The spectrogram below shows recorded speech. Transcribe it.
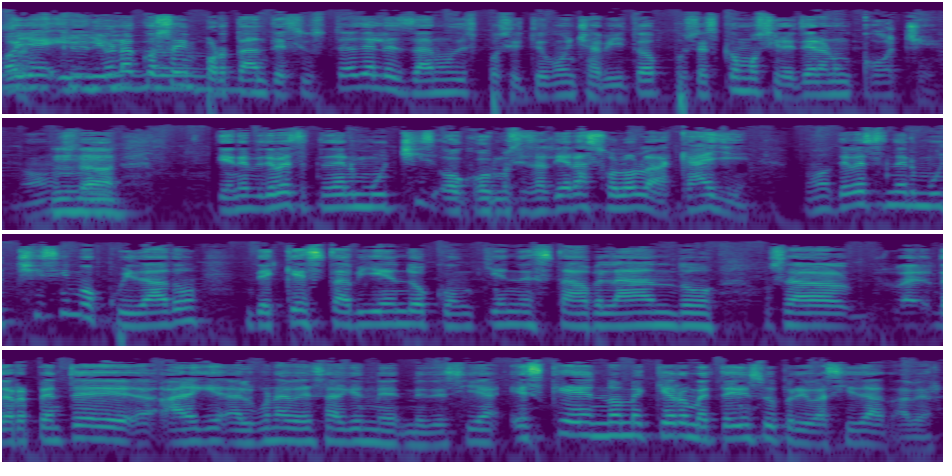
Oye, y, y una cosa importante, si ustedes les dan un dispositivo a un chavito, pues es como si le dieran un coche, ¿no? O sea. Tiene, debes de tener muchísimo, o como si saliera solo a la calle, ¿no? Debes tener muchísimo cuidado de qué está viendo, con quién está hablando. O sea, de repente alguien, alguna vez alguien me, me decía, es que no me quiero meter en su privacidad. A ver.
